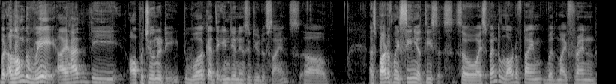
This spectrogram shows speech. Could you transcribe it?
But along the way, I had the opportunity to work at the Indian Institute of Science uh, as part of my senior thesis. So I spent a lot of time with my friend,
